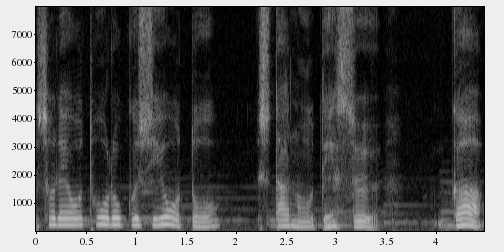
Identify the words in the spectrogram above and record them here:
それを登録しようとしたのですが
